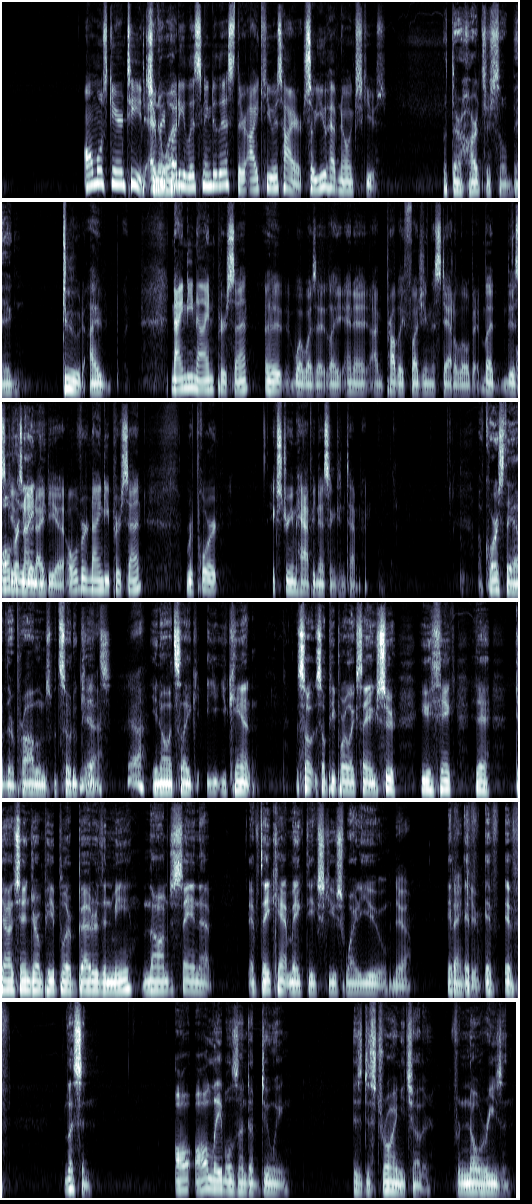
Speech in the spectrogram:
Almost guaranteed. You know what? Everybody listening to this, their IQ is higher. So you have no excuse. But their hearts are so big. Dude, I 99% uh, what was it like and uh, i'm probably fudging the stat a little bit but this Over gives a good idea over 90% report extreme happiness and contentment Of course, they have their problems, but so do kids. yeah You know, it's like you, you can't. So, so people are like saying, "Sir, you think that Down syndrome people are better than me?" No, I'm just saying that if they can't make the excuse, why do you? yeah If, Thank if, you. If if listen, all all labels end up doing is destroying each other for no reason.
